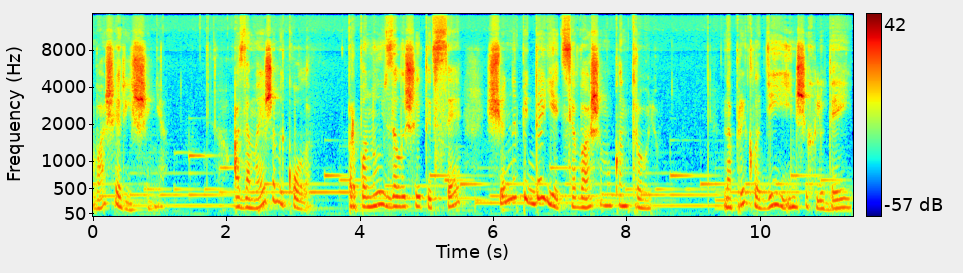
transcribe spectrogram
ваше рішення. А за межами кола пропоную залишити все, що не піддається вашому контролю. Наприклад, дії інших людей,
